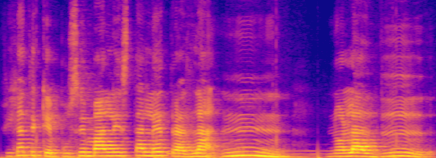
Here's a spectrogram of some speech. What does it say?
fíjate que puse mal esta letra, es la N, no la D.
